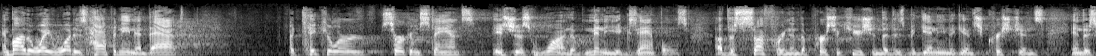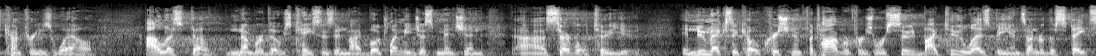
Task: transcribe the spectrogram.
And by the way, what is happening in that particular circumstance is just one of many examples of the suffering and the persecution that is beginning against Christians in this country as well. I list a number of those cases in my book. Let me just mention uh, several to you. In New Mexico, Christian photographers were sued by two lesbians under the state's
